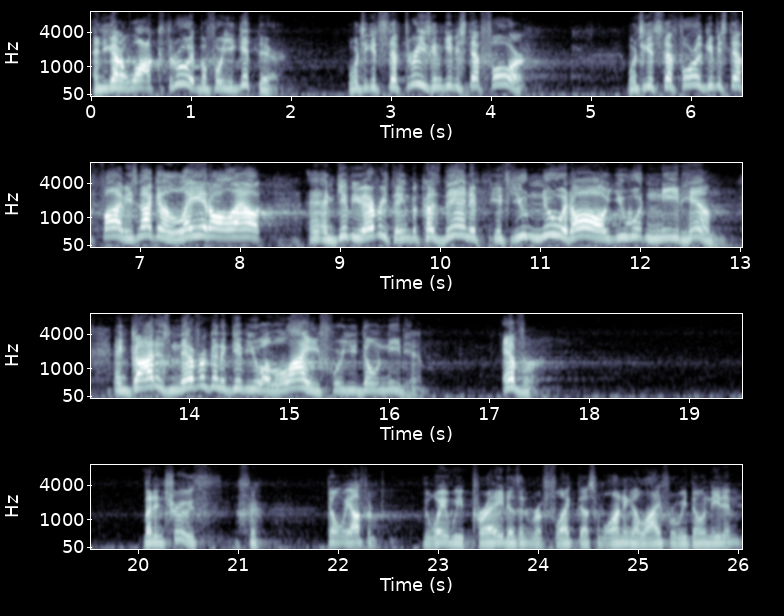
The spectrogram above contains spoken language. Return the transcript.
And you got to walk through it before you get there. Once you get step three, He's going to give you step four. Once you get step four, He'll give you step five. He's not going to lay it all out and, give you everything because then if, if you knew it all, you wouldn't need Him. And God is never going to give you a life where you don't need Him. Ever. But in truth, don't we often, the way we pray doesn't reflect us wanting a life where we don't need Him?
